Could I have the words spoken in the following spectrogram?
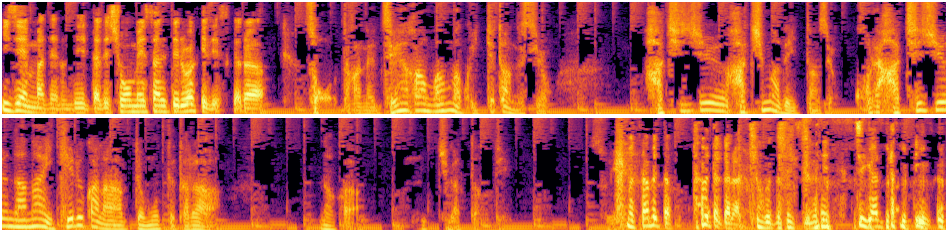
以前までのデータで証明されてるわけですから、そう。だからね、前半はうまくいってたんですよ。88まで行ったんですよ。これ87いけるかなって思ってたら、なんか、違ったっていう。そういう。まあ食べた、食べたからっていうことですよね。違ったっていうか。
